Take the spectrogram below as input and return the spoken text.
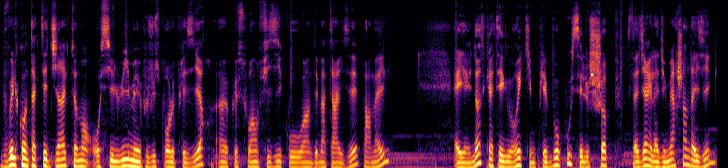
Vous pouvez le contacter directement aussi lui, mais juste pour le plaisir, euh, que ce soit en physique ou en dématérialisé par mail. Et il y a une autre catégorie qui me plaît beaucoup, c'est le shop. C'est-à-dire il a du merchandising.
